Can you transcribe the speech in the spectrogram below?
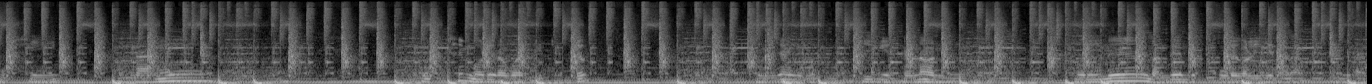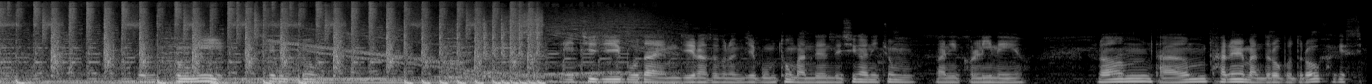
역시 건담의 꽃침머리라고 할 수 있겠죠? 굉장히 멋지게 잘 나왔네요. 머리는 만드는데 오래 걸리진 않았습니다. 몸통이 확실히 좀 HG보다 MG라서 그런지 몸통 만드는데 시간이 좀 많이 걸리네요. 그럼 다음 팔을 만들어 보도록 하겠습니다.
